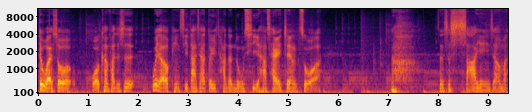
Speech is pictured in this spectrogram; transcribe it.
对我来说，我看法就是为了要平息大家对他的怒气，他才这样做啊！啊，真是傻眼，你知道吗？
